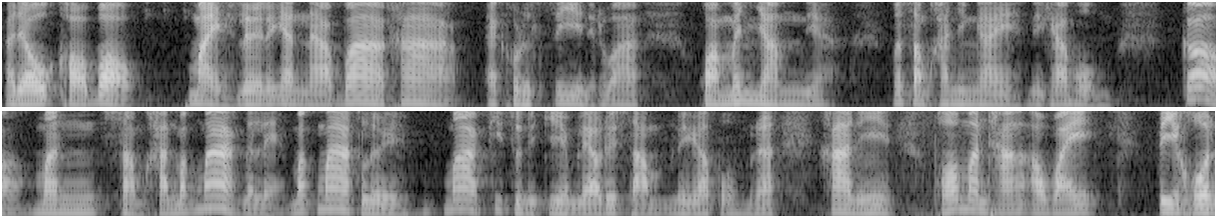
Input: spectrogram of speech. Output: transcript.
อเดี๋ยวขอบอกใหม่เลยแล้วกันนะครับว่าค่า accuracy เนี่ยหรือว่าความแม่นยำเนี่ยมันสำคัญยังไงนะครับผมก็มันสำคัญมากๆนั่นแหละมาก ๆเลยมากที่สุดในเกมแล้วด้วยซ้ำนะครับผมนะค่านี้เพราะมันทั้งเอาไว้ตีคน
